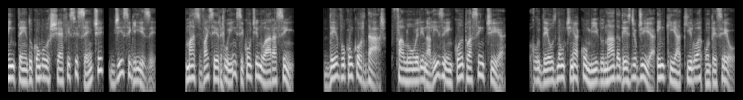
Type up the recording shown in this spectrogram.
entendo como o chefe se sente, disse Guise. Mas vai ser ruim se continuar assim. Devo concordar, falou Elinalise enquanto assentia. Rudeus não tinha comido nada desde o dia em que aquilo aconteceu.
